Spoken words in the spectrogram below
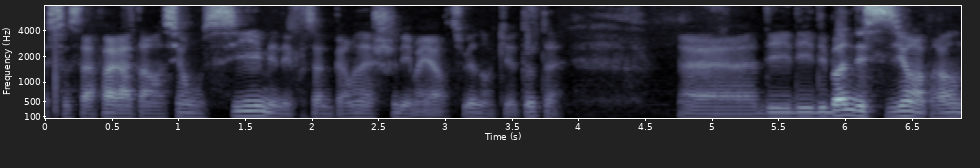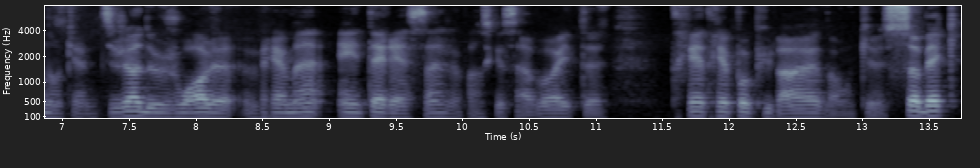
ça, c'est à faire attention aussi, mais des fois, ça nous permet d'acheter des meilleures tuiles. Donc il y a tout euh, des, bonnes décisions à prendre. Donc, un petit jeu à deux joueurs vraiment intéressant. Je pense que ça va être très, très populaire. Donc, Sobek,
